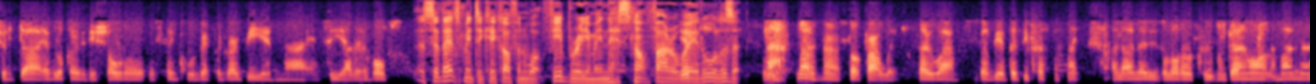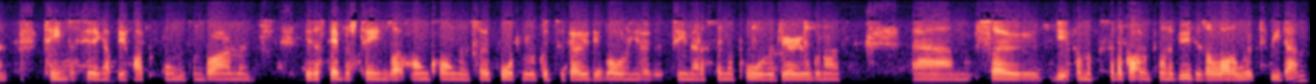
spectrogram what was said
should uh, have a look over their shoulder at this thing called Rapid Rugby and uh, and see how that evolves. So that's meant to kick off in what February? I mean, that's not far away yep. at all, is it? No, no, no, it's not far away. So um, it's going to be a busy Christmas, mate. I know, I know there's a lot of recruitment going on at the moment. Teams are setting up their high performance environments. There's established teams like Hong Kong and so forth who are good to go. They're rolling over. The team out of Singapore they're very organised. Um, so, yeah, from a Pacific Island point of view, there's a lot of work to be done.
